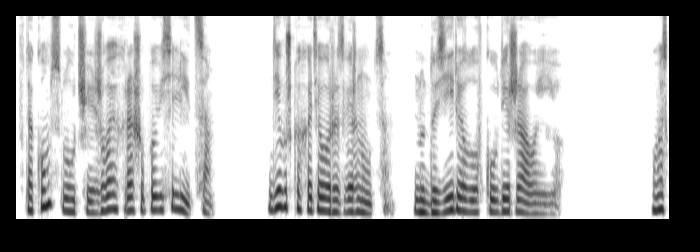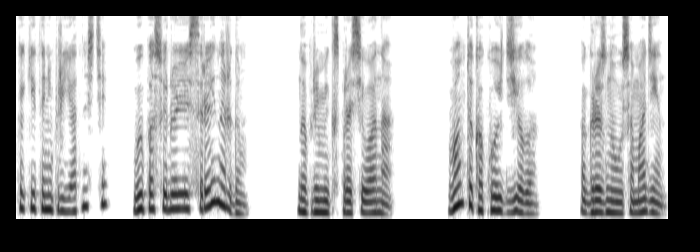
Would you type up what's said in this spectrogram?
В таком случае, желая хорошо повеселиться, девушка хотела развернуться, но Дозирия ловко удержала ее. «У вас какие-то неприятности? Вы поссорились с Рейнардом?» Напрямик спросила она. «Вам-то какое дело?» Огрызнулась Амадин.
